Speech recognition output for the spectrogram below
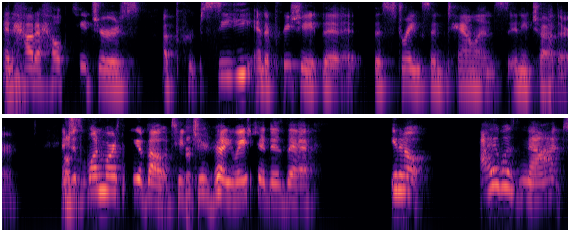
and mm-hmm. how to help teachers see and appreciate the the strengths and talents in each other. And just one more thing about teacher evaluation is that, you know, I was not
